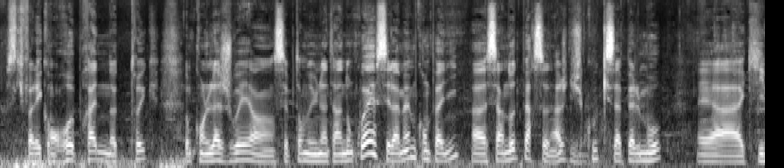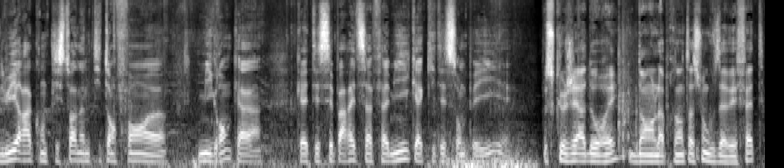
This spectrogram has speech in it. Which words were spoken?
parce qu'il fallait qu'on reprenne notre truc. Donc on l'a joué en septembre 2021. Donc ouais, c'est la même compagnie. Euh, c'est un autre personnage du coup qui s'appelle Mo et qui lui raconte l'histoire d'un petit enfant migrant qui a, qui a été séparé de sa famille, qui a quitté son pays. Ce que j'ai adoré dans la présentation que vous avez faite,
